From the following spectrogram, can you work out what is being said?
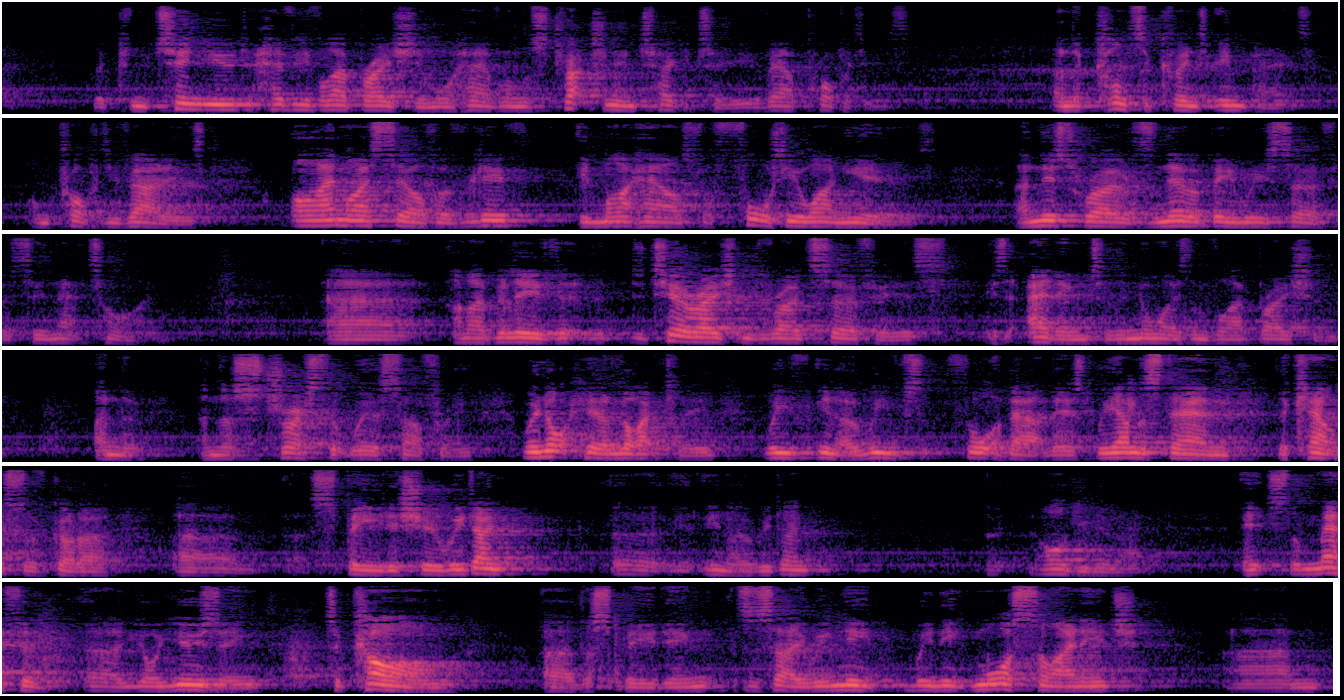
that continued heavy vibration will have on the structural integrity of our properties and the consequent impact on property values. I myself have lived in my house for 41 years and this road has never been resurfaced in that time. Uh, and I believe that the deterioration of the road surface is adding to the noise and vibration and the, and the stress that we're suffering. We're not here lightly. We've, you know, we've thought about this. We understand the council have got a, uh, a speed issue. We don't, uh, you know, we don't argue with that. It's the method uh, you're using to calm uh, the speeding. As I say, we need, we need more signage um,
